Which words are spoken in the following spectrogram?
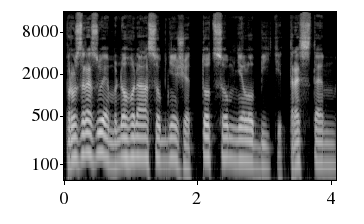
prozrazuje mnohonásobně, že to, co mělo být trestem,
